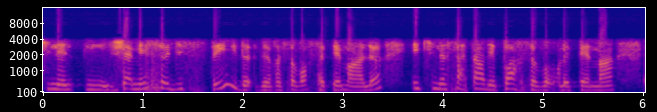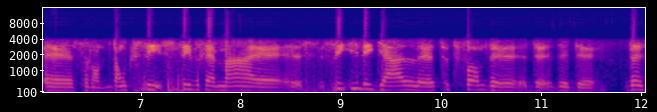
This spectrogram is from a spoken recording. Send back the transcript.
qui n'ait jamais sollicité de, de recevoir ce paiement-là et qui ne s'attendait pas à recevoir le paiement. Euh, selon. Donc, c'est vraiment euh, c'est illégal euh, toute forme de de, de, de, de,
